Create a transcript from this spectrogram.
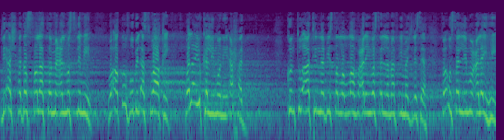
لأشهد الصلاة مع المسلمين وأطوف بالأسواق ولا يكلمني أحد. كنت آتي النبي صلى الله عليه وسلم في مجلسه فأسلم عليه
